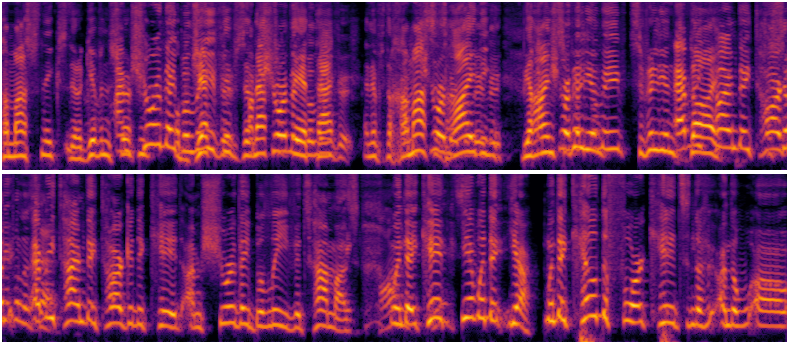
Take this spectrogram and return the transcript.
Hamasniks. They're given certain I'm sure they believe it. objectives, and I'm that's sure what they they attack. it. And if the Hamas sure is hiding behind I'm sure civilians, believe civilians every die. time they target every that. time they target a kid, I'm sure they believe it's Hamas. They When they target kid, kids? yeah, when they yeah, when they killed the four kids in the on the uh,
